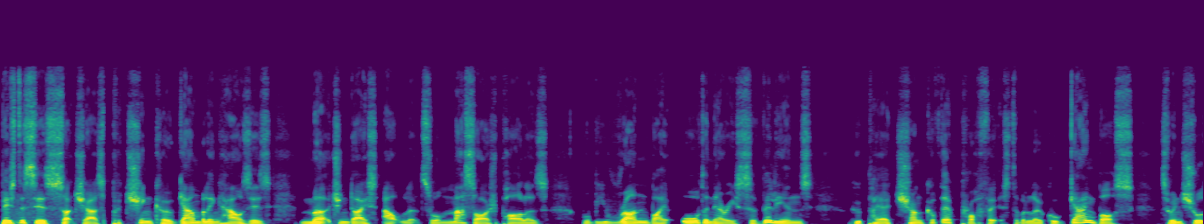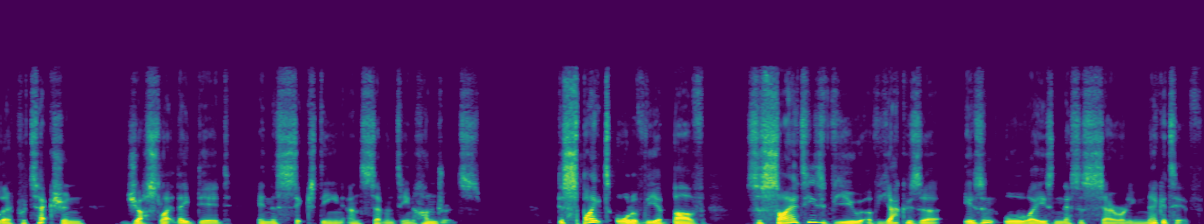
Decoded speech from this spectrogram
Businesses such as pachinko gambling houses, merchandise outlets, or massage parlors will be run by ordinary civilians who pay a chunk of their profits to the local gang boss to ensure their protection, just like they did in the 16 and 1700s. Despite all of the above, society's view of Yakuza isn't always necessarily negative.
